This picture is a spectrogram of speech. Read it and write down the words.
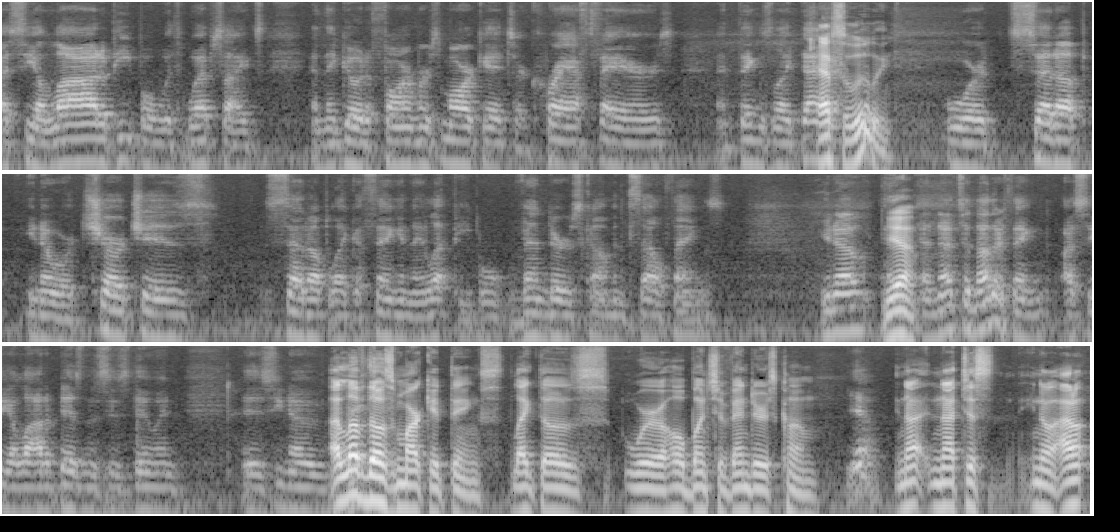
I see a lot of people with websites and they go to farmers markets or craft fairs and things like that. Absolutely. Or set up, you know, or churches set up like a thing and they let people, vendors come and sell things. You know? And- Yeah. And that's another thing I see a lot of businesses doing is, you know, I love those market things, like those where a whole bunch of vendors come. Yeah. Not not just you know I don't.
